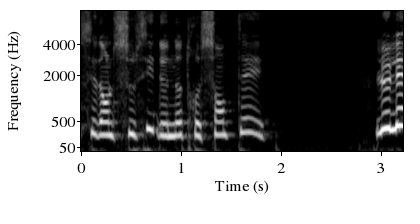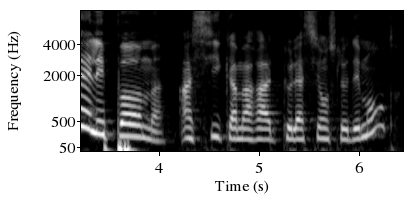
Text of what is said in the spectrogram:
c'est dans le souci de notre santé. Le lait et les pommes, ainsi camarades que la science le démontre,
